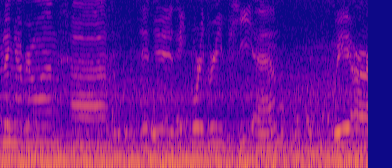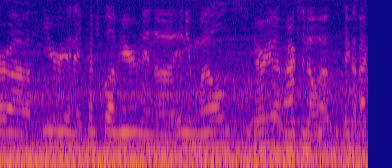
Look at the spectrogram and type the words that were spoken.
evening, everyone. Uh, it is 8:43 p.m. We are uh, here in a country club here in uh, Indian Wells area. Or actually, no, uh, take that back.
